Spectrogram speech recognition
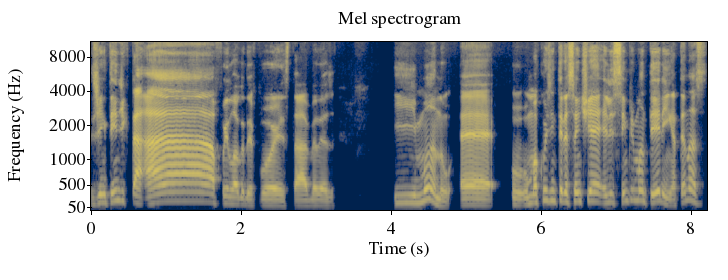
já entende que tá. Ah, foi logo depois, tá, beleza. E, mano, é, uma coisa interessante é eles sempre manterem, até nas.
